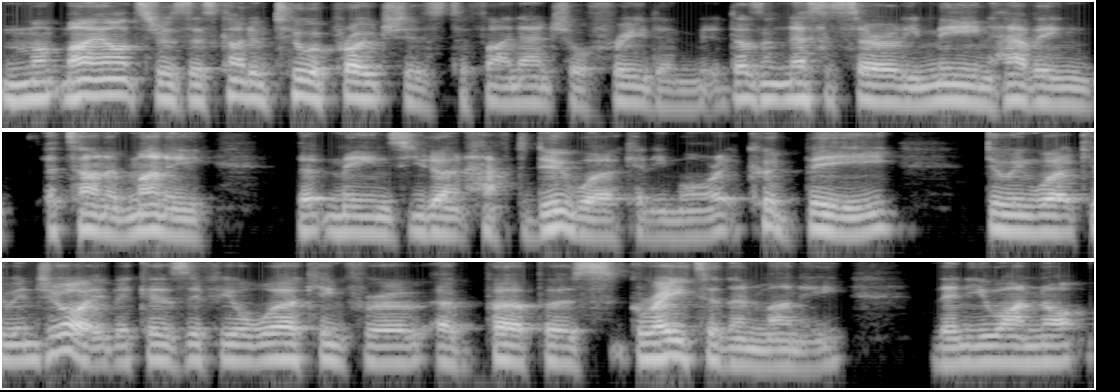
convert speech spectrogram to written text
my, my answer is there's kind of two approaches to financial freedom. It doesn't necessarily mean having a ton of money that means you don't have to do work anymore. It could be doing work you enjoy, because if you're working for a, a, purpose greater than money, then you are not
